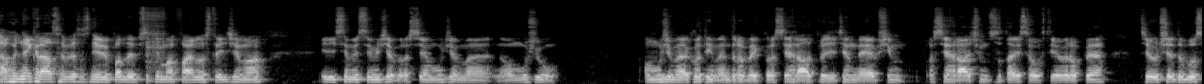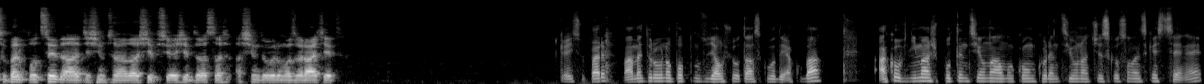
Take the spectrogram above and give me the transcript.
A hodněkrát jsme vlastně vypadli před těma final stagema, i když si myslím, že prostě můžeme, no můžu, a můžeme jako tým Entropik prostě hrát proti těm nejlepším prostě hráčům, co tady jsou v té Evropě. Takže určitě to byl super pocit a těším se na další příležitost, až jim to budu moc vrátit. OK, super. Máme tu rovno popnutú ďalšiu otázku od Jakuba. Ako vnímáš potenciálnu konkurenciu na československej scéne?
